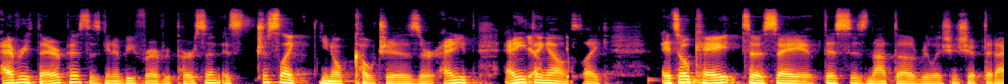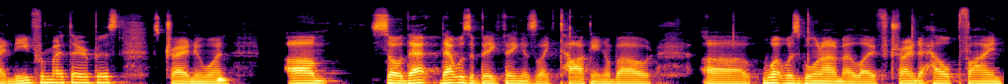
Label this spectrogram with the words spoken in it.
every therapist is going to be for every person. It's just like, you know, coaches or any anything yeah. else. Like it's okay to say this is not the relationship that I need from my therapist. Let's try a new one. Um so that that was a big thing is like talking about uh, what was going on in my life, trying to help find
